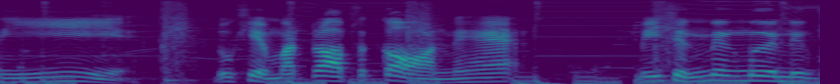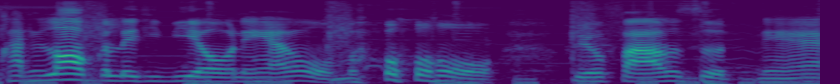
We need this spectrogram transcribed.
นี่ดูเข็มวัดรอบซะก่อนนะฮะมีถึง 11,000 รอบกันเลยทีเดียวนะครับผมโอ้โหฟิลฟ้าสุดๆนะฮะ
